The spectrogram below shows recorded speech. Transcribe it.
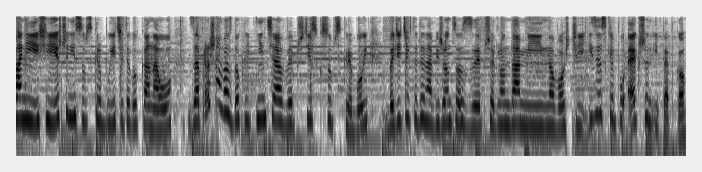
Kochani, jeśli jeszcze nie subskrybujecie tego kanału, zapraszam Was do kliknięcia w przycisk subskrybuj. Będziecie wtedy na bieżąco z przeglądami nowości i ze sklepu Action i Pepko.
